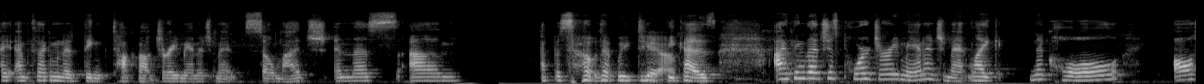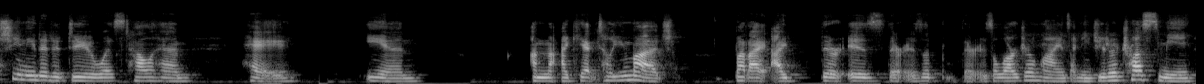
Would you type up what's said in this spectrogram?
I, I feel like I'm going to think talk about jury management so much in this um, episode that we do Yeah. because I think that's just poor jury management. Like Nicole, all she needed to do was tell him, "Hey, Ian, I'm not. I can't tell you much, but I, I there is there is a there is a larger alliance. I need you to trust me.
